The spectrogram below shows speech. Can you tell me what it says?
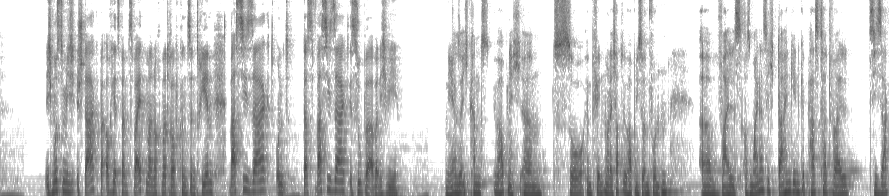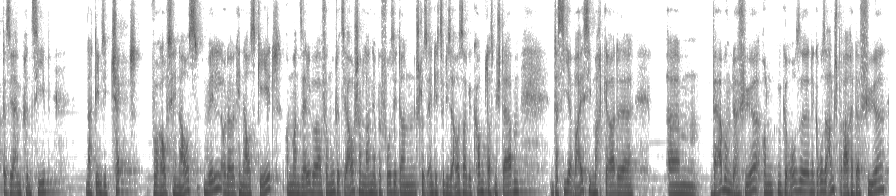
Ich musste mich stark, auch jetzt beim zweiten Mal nochmal darauf konzentrieren, was sie sagt und das, was sie sagt, ist super, aber nicht wie. Nee, also ich kann es überhaupt nicht ähm, so empfinden oder ich habe es überhaupt nicht so empfunden, äh, weil es aus meiner Sicht dahingehend gepasst hat, weil sie sagt es ja im Prinzip, nachdem sie checkt, worauf es hinaus will oder hinausgeht und man selber vermutet es ja auch schon lange, bevor sie dann schlussendlich zu dieser Aussage kommt, lass mich sterben, dass sie ja weiß, sie macht gerade ähm, Werbung dafür und eine große, eine große Ansprache dafür,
